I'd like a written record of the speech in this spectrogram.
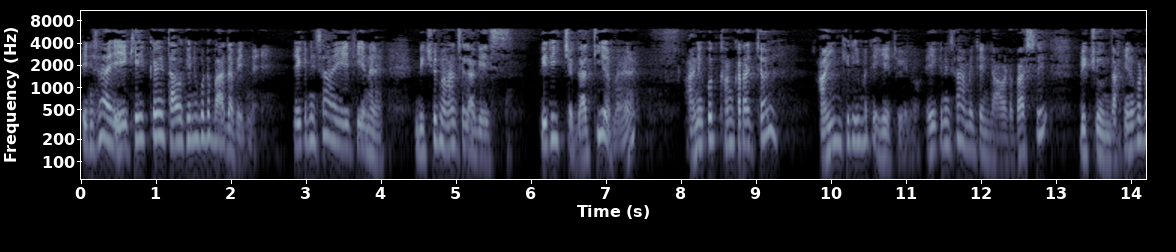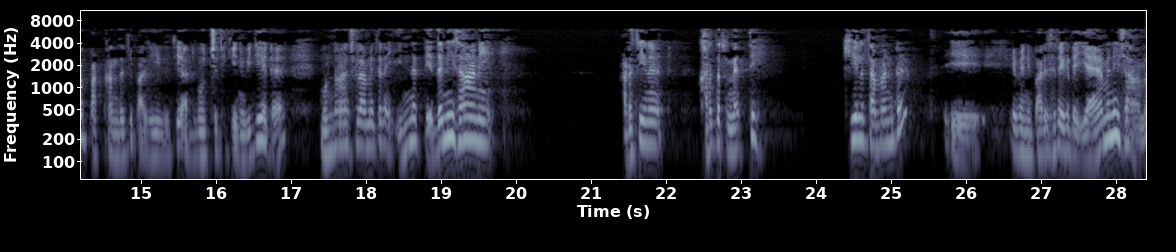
ඒ නිසා ඒක එක්කනේ තව කෙනෙකුට බාධා වෙන්නේ නැහැ. ඒක නිසා මේ තියෙන භික්ෂුන් වහන්සේලාගේ පිරිච්ච ගතියම අනිකුත් කංකරච්චල් අයින් කිරීමට හේතු වෙනවා. ඒක නිසා මෙතෙන් ආවට පස්සේ භික්ෂුන් දකින්නකොට පක්ඛන්දති පරිහිදති අදුමුච්චති කියන විදිහට මුන්නාංශලා මෙතන ඉන්න තෙද නිසානේ අර තියෙන කරදර නැත්තේ කියලා Tamanට ඒ එවැනි පරිසරයකට යෑම නිසාම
